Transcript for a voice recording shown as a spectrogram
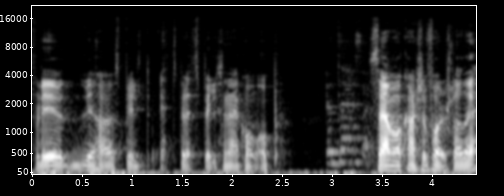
fordi vi har jo spilt ett brettspill siden jeg kom opp. Så jeg må kanskje foreslå det.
